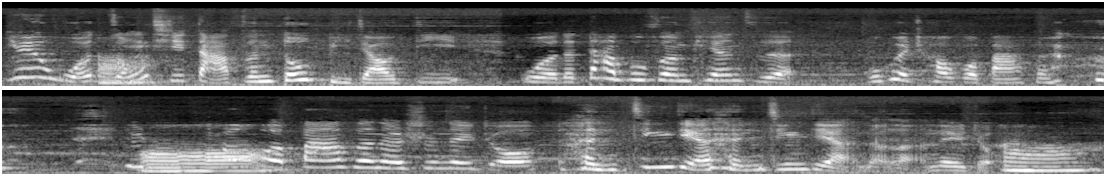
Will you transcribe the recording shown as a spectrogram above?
因为我总体打分都比较低，我的大部分片子不会超过八分，超过八分的是那种很经典、很经典的了那种。啊。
